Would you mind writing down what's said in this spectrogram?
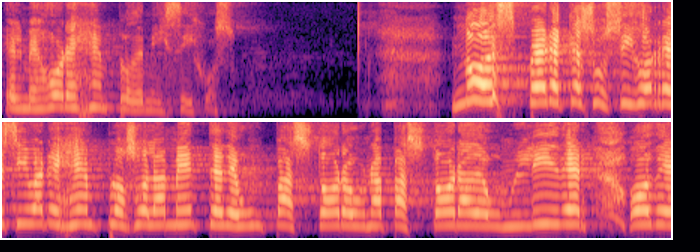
el mejor ejemplo de mis hijos. No espere que sus hijos reciban ejemplo solamente de un pastor o una pastora, de un líder o de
